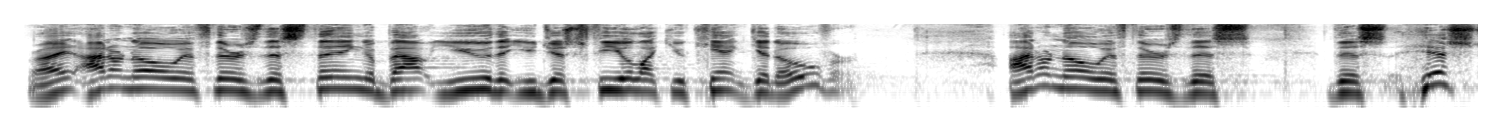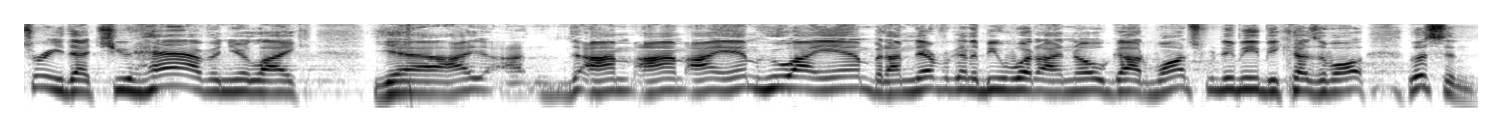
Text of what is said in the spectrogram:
right? I don't know if there's this thing about you that you just feel like you can't get over. I don't know if there's this this history that you have and you're like yeah I, I, I'm, I'm, I am who i am but i'm never going to be what i know god wants me to be because of all listen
